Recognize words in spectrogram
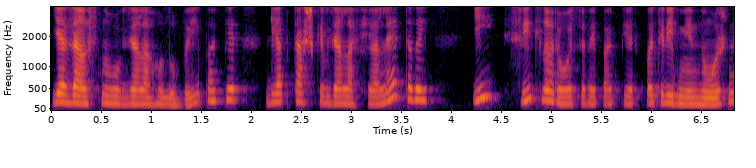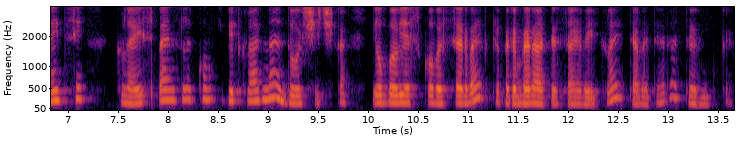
Я за основу взяла голубий папір, для пташки взяла фіолетовий і світло-розовий папір. Потрібні ножниці, клей з пензликом і підкладна дощечка. І обов'язково серветки прибирати зайвий клей та витирати руки.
